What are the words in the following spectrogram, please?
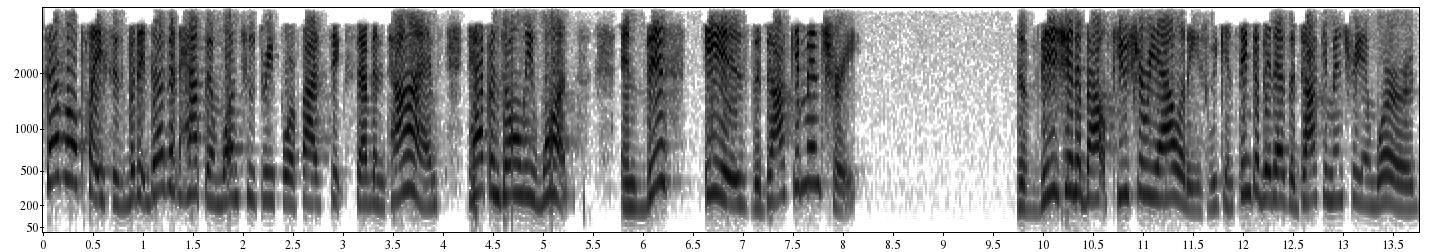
several places, but it doesn't happen one, two, three, four, five, six, seven times. It happens only once. And this is the documentary, the vision about future realities. We can think of it as a documentary in words.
